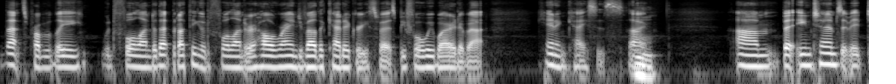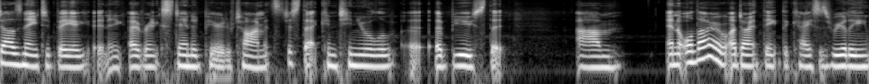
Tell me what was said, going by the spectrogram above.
that's probably would fall under that. But I think it would fall under a whole range of other categories first before we worried about Kennon cases. So. Mm. Um, but in terms of it does need to be an, over an extended period of time. It's just that continual uh, abuse that, um, and although I don't think the cases really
